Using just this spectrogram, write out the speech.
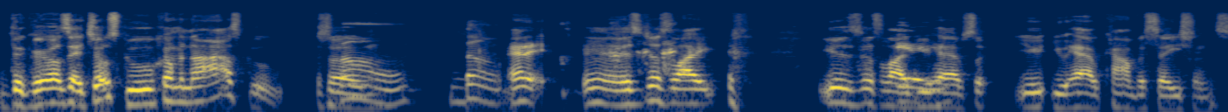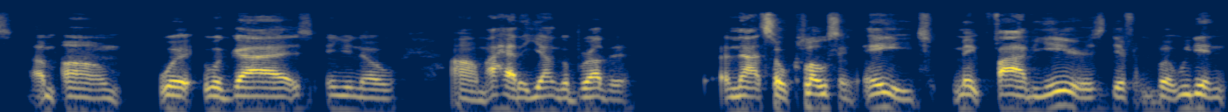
The girls at your school coming to our school, so Boom. Boom. and it, it's just like it's just like you Yeah. have so you you have conversations um um with with guys, and you know, um, I had a younger brother, uh, not so close in age, maybe five years different, but we didn't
